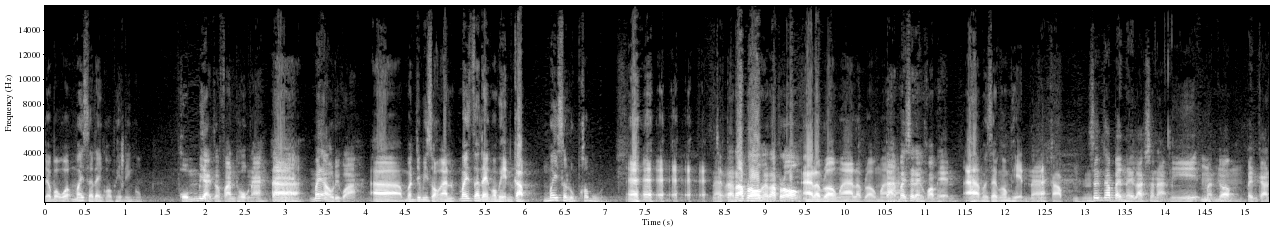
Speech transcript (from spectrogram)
จะบอกว่าไม่แสดงความเห็นในงบ ผมอยากจะฟันธงนะแต่อ่า ไม่เอาดีกว่าอ่ามันจะมีสองอันไม่แสดงความเห็นกับไม่สรุปข้อมูลนะแต่รับรองอะรับรอง อ่ารับรองมารับรองมาแต่ไม่แสดงความเห็น อ่าไม่แสดงความเห็นนะ นะครับอือฮึ ซึ่งถ้าเป็นในลักษณะนี้อืม มันก็เป็นการ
